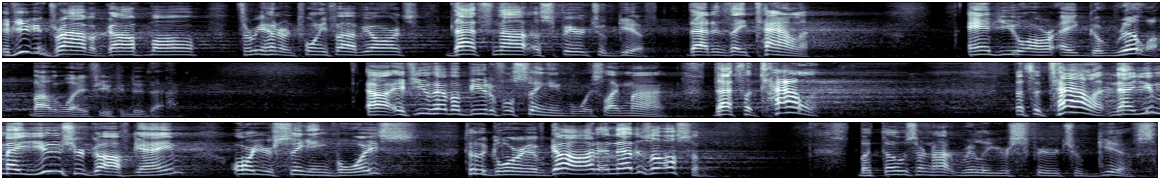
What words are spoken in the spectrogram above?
If you can drive a golf ball 325 yards, that's not a spiritual gift. That is a talent. And you are a gorilla, by the way, if you can do that. Uh, if you have a beautiful singing voice like mine, that's a talent. That's a talent. Now, you may use your golf game or your singing voice to the glory of God, and that is awesome. But those are not really your spiritual gifts.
